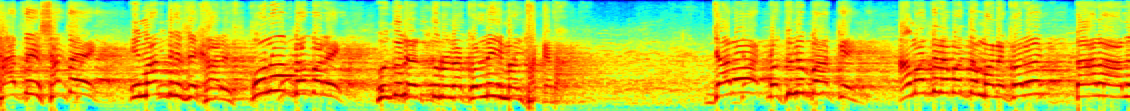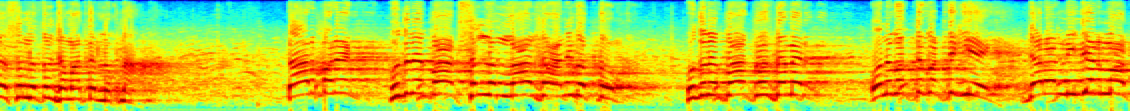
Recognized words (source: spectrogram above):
সাথে সাথে ইমান থেকে সে খারেজ। কোনো ব্যাপারে হুজুরের তুলনা করলে ইমান থাকে না। যারা রসুল পাককে আমাদের মতো মনে করে, তারা আলোচনাতুল জামাতের লোক না। তারপরে হুজুরে পাক সাল্লাহ আনুগত্য হুজুরে পাক রসলামের অনুগত্য করতে গিয়ে যারা নিজের মত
